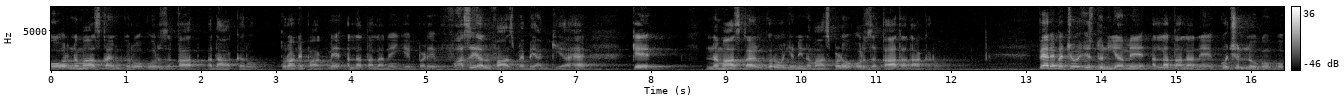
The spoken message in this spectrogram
और नमाज़ कायम करो और ज़क़़त अदा करो। कुरान पाक में अल्लाह ताला ने ये बड़े वाज अल्फाज में बयान किया है कि नमाज़ कायम करो, यानी नमाज़ पढ़ो और ज़क़़त अदा करो। प्यारे बच्चों, इस दुनिया में अल्लाह ताला ने कुछ लोगों को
